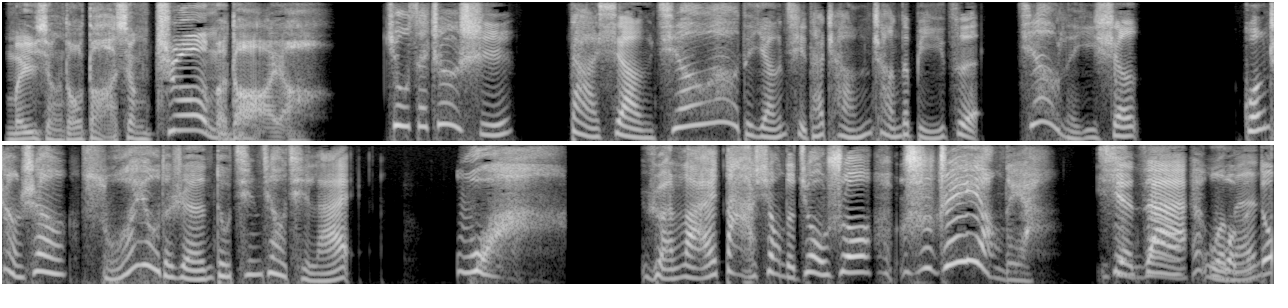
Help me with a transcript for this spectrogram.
没想到大象这么大呀！就在这时，大象骄傲地扬起它长长的鼻子，叫了一声。广场上所有的人都惊叫起来：“哇！原来大象的叫声是这样的呀！”现在我们都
